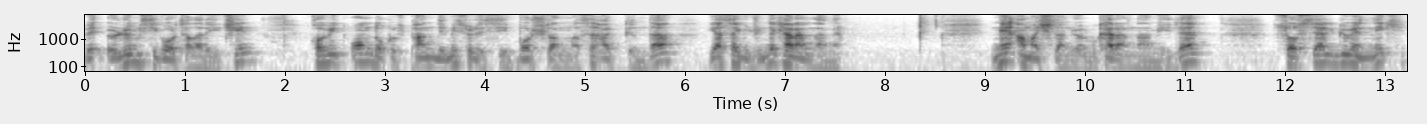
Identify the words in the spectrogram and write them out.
ve ölüm sigortaları için COVID-19 pandemi süresi borçlanması hakkında yasa gücünde kararname. Ne amaçlanıyor bu kararname ile? Sosyal güvenlik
